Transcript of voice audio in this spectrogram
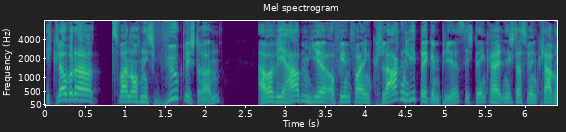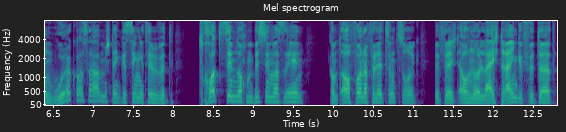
Ich glaube da zwar noch nicht wirklich dran, aber wir haben hier auf jeden Fall einen klaren Leadback in Pierce. Ich denke halt nicht, dass wir einen klaren Workhorse haben. Ich denke, Singletary wird trotzdem noch ein bisschen was sehen. Kommt auch vor einer Verletzung zurück, wird vielleicht auch nur leicht reingefüttert.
